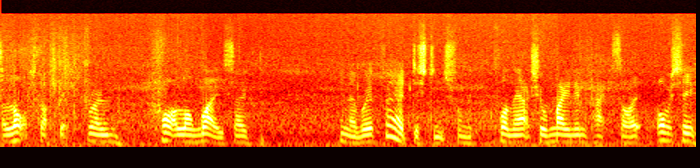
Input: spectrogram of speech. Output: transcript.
a lot of stuff gets thrown quite a long way. So, you know, we're a fair distance from the, from the actual main impact site. Obviously,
